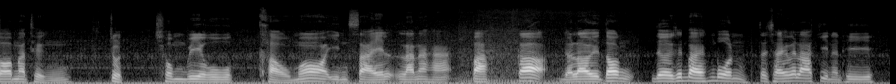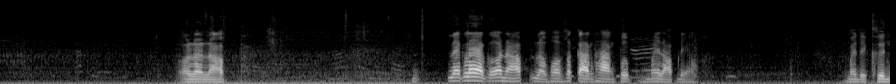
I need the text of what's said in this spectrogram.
ก็มาถึงจุดชมวิวเขาหม้ออินไซด์แล้วนะฮะปะก็เดี๋ยวเราจะต้องเดินขึ้นไปข้างบน จะใช้เวลากี่นาทีเอาละนับ แรก ๆ ก็นับ แล้วพอสักกลางทางปุ๊บ ไม่รับแล้ว ไม่ได้ขึ้น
